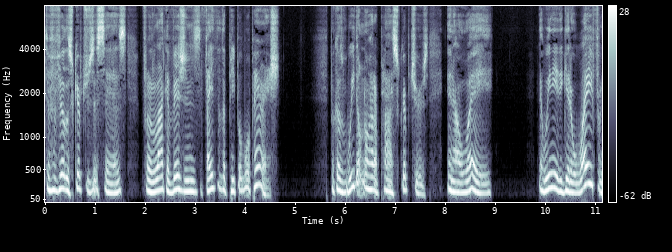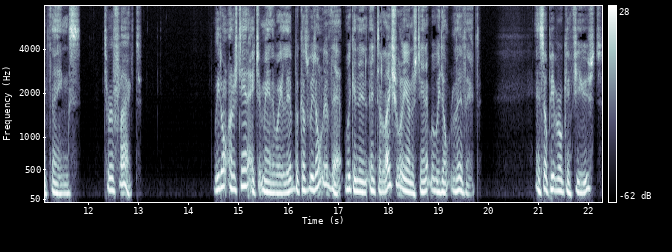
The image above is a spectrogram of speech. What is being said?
to fulfill the scriptures that says, for the lack of visions, the faith of the people will perish. Because we don't know how to apply scriptures in our way that we need to get away from things to reflect. We don't understand ancient man the way he lived because we don't live that. We can intellectually understand it, but we don't live it. And so people are confused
